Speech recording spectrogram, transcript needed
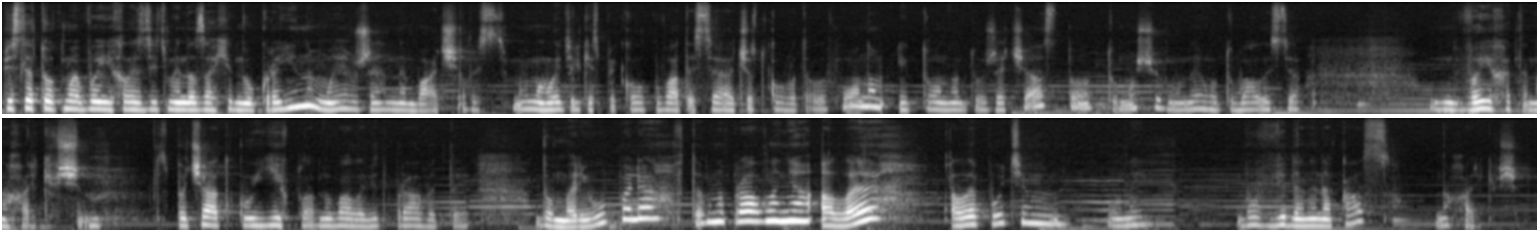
Після того, як ми виїхали з дітьми на Західну Україну, ми вже не бачились. Ми могли тільки спілкуватися частково телефоном, і то не дуже часто, тому що вони готувалися виїхати на Харківщину. Спочатку їх планували відправити до Маріуполя в те направлення, але, але потім вони був відданий наказ на Харківщину.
